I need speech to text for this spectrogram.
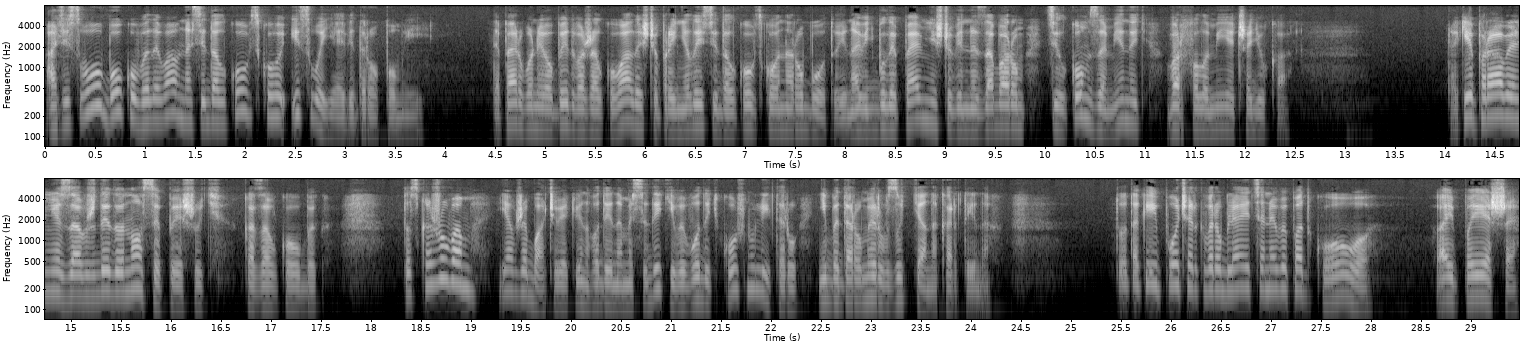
а зі свого боку виливав на Сідалковського і своє відро помий. Тепер вони обидва жалкували, що прийняли Сідалковського на роботу, і навіть були певні, що він незабаром цілком замінить Варфоломія Чадюка. Такі правильні завжди доноси пишуть, казав ковбик. То скажу вам, я вже бачив, як він годинами сидить і виводить кожну літеру, ніби даромир взуття на картинах. То такий почерк виробляється не випадково. Хай пише,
